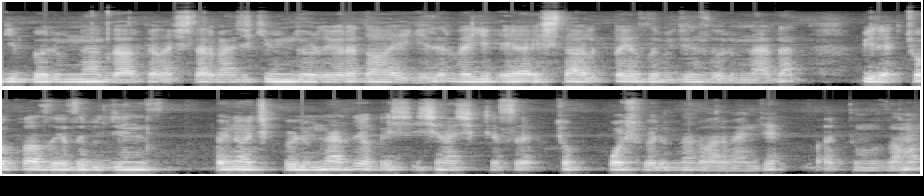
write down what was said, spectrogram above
gibi bölümler de arkadaşlar bence 2004'e göre daha iyi gelir ve eğer eşit ağırlıkta yazabileceğiniz bölümlerden biri. Çok fazla yazabileceğiniz önü açık bölümler de yok iş, işin açıkçası. Çok boş bölümler var bence baktığımız zaman.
